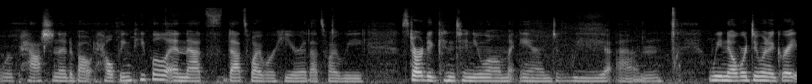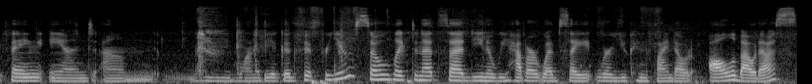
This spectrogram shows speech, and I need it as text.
we're passionate about helping people, and that's that's why we're here. That's why we started Continuum, and we um, we know we're doing a great thing, and um, we want to be a good fit for you. So, like Danette said, you know, we have our website where you can find out all about us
